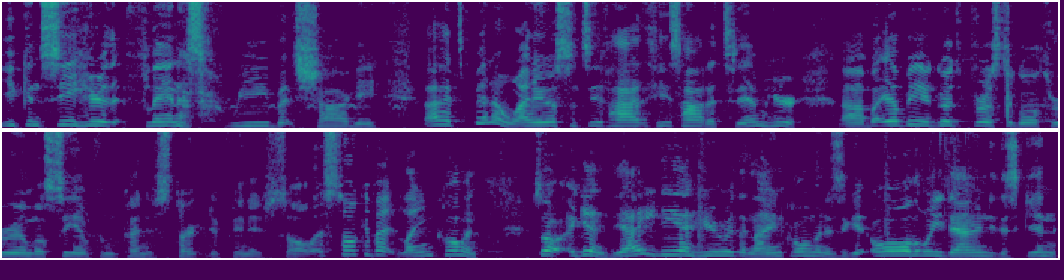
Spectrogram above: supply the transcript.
You can see here that Flynn is a wee bit shaggy. Uh, it's been a while since he's had, he's had a trim here, uh, but it'll be a good for us to go through and we'll see him from kind of start to finish. So let's talk about line combing. So again, the idea here with the line combing is to get all the way down to the skin.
